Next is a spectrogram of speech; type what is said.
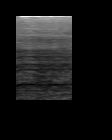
Scrub,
